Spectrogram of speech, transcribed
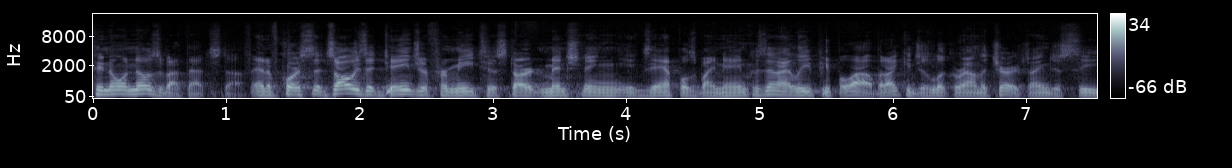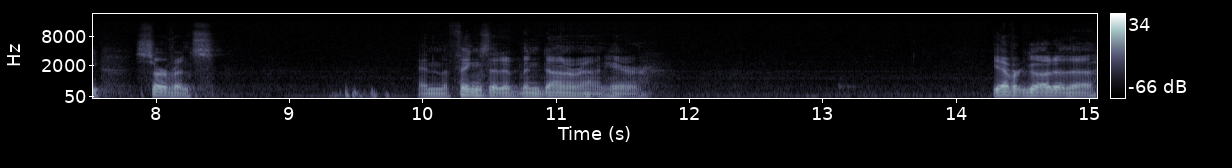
See, no one knows about that stuff. And of course, it's always a danger for me to start mentioning examples by name because then I leave people out. But I can just look around the church. I can just see servants and the things that have been done around here. You ever go to the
